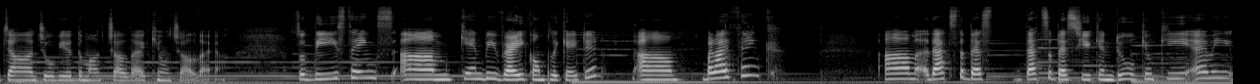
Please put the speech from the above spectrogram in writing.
ਜਾਂ ਜੋ ਵੀ ਦਿਮਾਗ ਚੱਲਦਾ ਹੈ ਕਿਉਂ ਚੱਲਦਾ ਆ। So these things um, can be very complicated um, but i think um, that's the best that's the best you can do ਕਿਉਂਕਿ ਐਵੇਂ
